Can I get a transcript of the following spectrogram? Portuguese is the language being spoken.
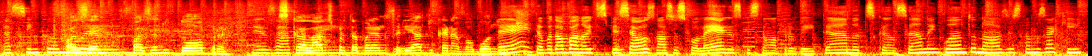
Assim como fazendo, eu. fazendo dobra. Exatamente. Escalados para trabalhar no feriado de carnaval. Boa noite. É, então vou dar uma boa noite especial aos nossos colegas que estão aproveitando, descansando, enquanto nós estamos aqui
